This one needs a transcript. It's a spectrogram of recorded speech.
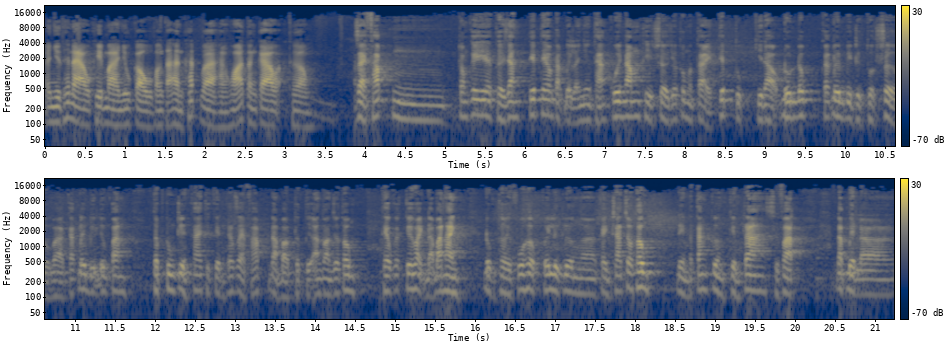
như thế nào khi mà nhu cầu vận tải hành khách và hàng hóa tăng cao ạ, thưa ông? Giải pháp ừ, trong cái thời gian tiếp theo, đặc biệt là những tháng cuối năm thì Sở Giao thông Vận tải tiếp tục chỉ đạo đôn đốc các đơn vị trực thuộc sở và các đơn vị liên quan tập trung triển khai thực hiện các giải pháp đảm bảo trật tự an toàn giao thông theo các kế hoạch đã ban hành, đồng thời phối hợp với lực lượng ờ, cảnh sát giao thông để mà tăng cường kiểm tra xử phạt. Đặc biệt là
